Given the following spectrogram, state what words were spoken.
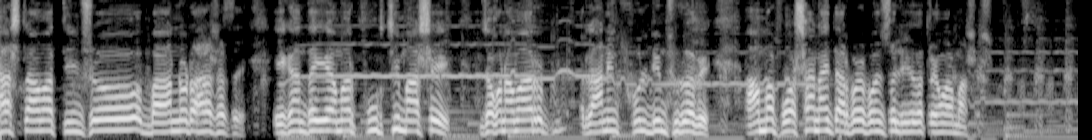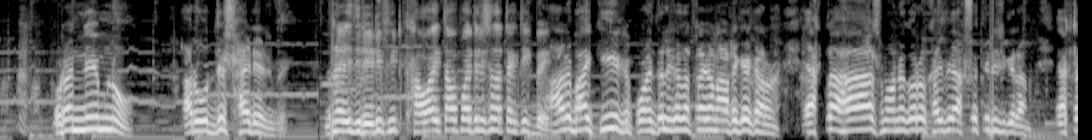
হাঁসটা আমার তিনশো বাহান্নটা হাঁস আছে। এখান থেকে আমার প্রতি মাসে যখন আমার রানিং ফুল ডিম শুরু হবে আমার পয়সা নাই তারপরে পঁয়তাল্লিশ হাজার টাকা আমার মাস আসবে। ওটা নিম্ন আর ওদের সাইডে আসবে। আপনার এই যে রেডি ফিট খাওয়াই তাও পঁয়তাল্লিশ হাজার টাকা টিকবে? আরে ভাই কি পঁয়তাল্লিশ হাজার টাকা না টেকের কারণে? একটা হাঁস মনে করো খাইবে একশো তিরিশ গ্রাম একটা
